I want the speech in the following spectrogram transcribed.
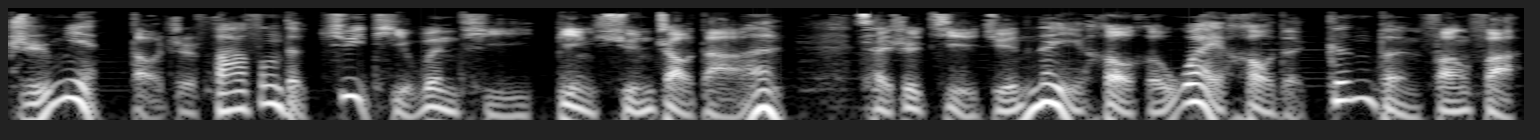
直面导致发疯的具体问题，并寻找答案，才是解决内耗和外耗的根本方法。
